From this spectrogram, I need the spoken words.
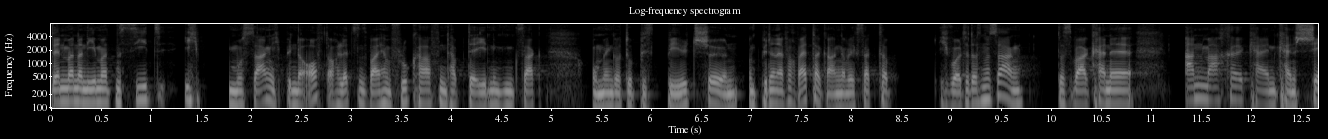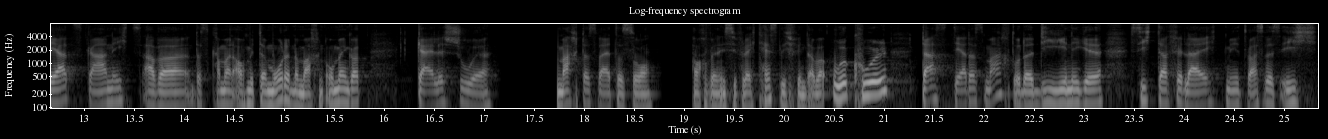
wenn man dann jemanden sieht, ich muss sagen, ich bin da oft, auch letztens war ich am Flughafen und habe derjenigen gesagt, oh mein Gott, du bist bildschön. Und bin dann einfach weitergegangen, weil ich gesagt habe, ich wollte das nur sagen. Das war keine Anmache, kein, kein Scherz, gar nichts, aber das kann man auch mit der Mode dann machen. Oh mein Gott, geile Schuhe. Mach das weiter so. Auch wenn ich sie vielleicht hässlich finde, aber urcool, dass der das macht oder diejenige sich da vielleicht mit, was weiß ich,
